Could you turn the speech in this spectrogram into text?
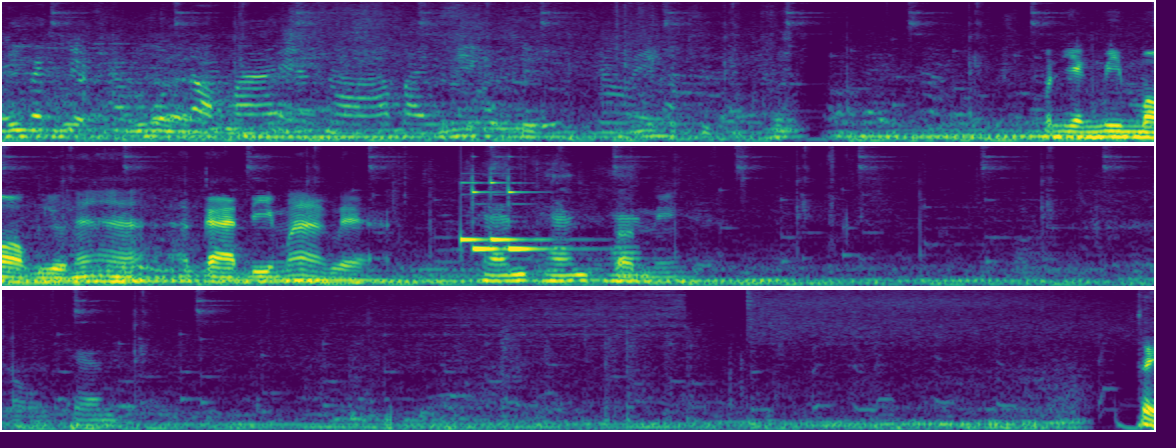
นี่เป็นจุดทำบุญดอกไม้นะคะใบสีมันยังมีหมอกอยู่นะฮะ อากาศดีมากเลยอะแคนแคนแคตอนนนี้ แคนใส่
